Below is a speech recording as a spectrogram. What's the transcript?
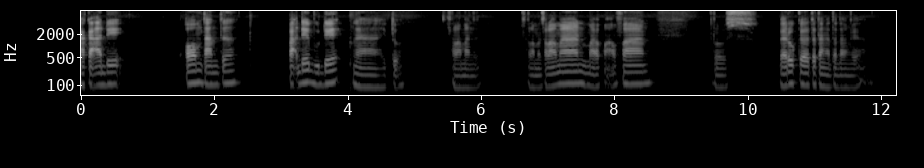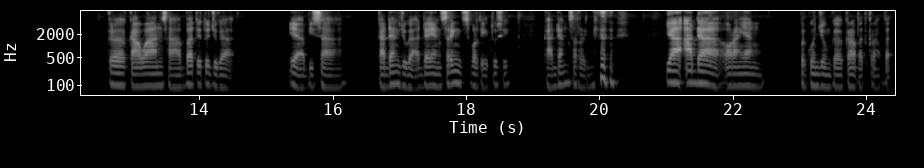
kakak adik om tante Pak D, Bude, nah itu. Salaman, salaman salaman, maaf maafan, terus baru ke tetangga-tetangga, ke kawan, sahabat itu juga ya bisa. Kadang juga ada yang sering seperti itu sih, kadang sering. ya ada orang yang berkunjung ke kerabat-kerabat.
